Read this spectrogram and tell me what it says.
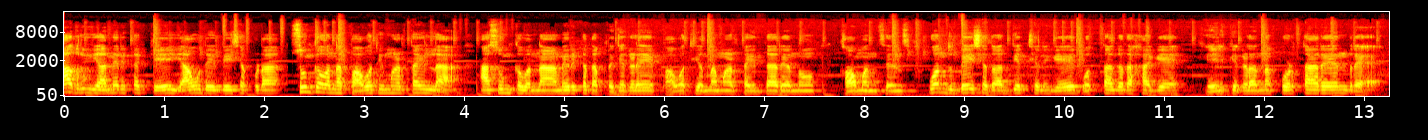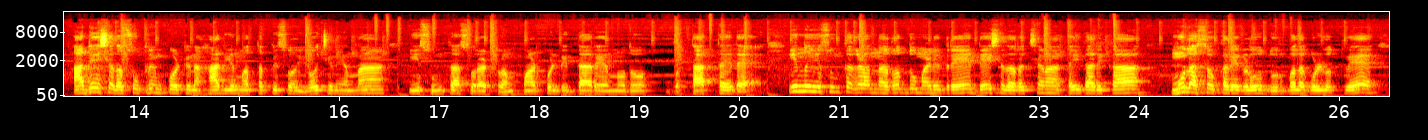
ಆದರೂ ಈ ಅಮೆರಿಕಕ್ಕೆ ಯಾವುದೇ ದೇಶ ಕೂಡ ಸುಂಕವನ್ನು ಪಾವತಿ ಮಾಡ್ತಾ ಇಲ್ಲ. ಆ ಸುಂಕವನ್ನು ಅಮೆರಿಕದ ಪ್ರಜೆಗಳೇ ಪಾವತಿಯನ್ನು ಮಾಡ್ತಾ ಇದ್ದಾರೆ ಅನ್ನೋ ಕಾಮನ್ ಸೆನ್ಸ್ ಒಂದು ದೇಶದ ಅಧ್ಯಕ್ಷನಿಗೆ ಗೊತ್ತಾಗದ ಹಾಗೆ ಹೇಳಿಕೆಗಳನ್ನು ಕೊಡ್ತಾರೆ ಅಂದರೆ, ಆ ದೇಶದ ಸುಪ್ರೀಂ ಕೋರ್ಟಿನ ಹಾದಿಯನ್ನು ತಪ್ಪಿಸೋ ಯೋಚನೆಯನ್ನು ಈ ಸುಂಕಾಸುರ ಟ್ರಂಪ್ ಮಾಡಿಕೊಂಡಿದ್ದಾರೆ ಅನ್ನೋದು ಗೊತ್ತಾಗ್ತಾ ಇದೆ. ಇನ್ನು ಈ ಸುಂಕಗಳನ್ನು ರದ್ದು ಮಾಡಿದರೆ ದೇಶದ ರಕ್ಷಣಾ ಕೈಗಾರಿಕಾ ಮೂಲಸೌಕರ್ಯಗಳು ದುರ್ಬಲಗೊಳ್ಳುತ್ತವೆ.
